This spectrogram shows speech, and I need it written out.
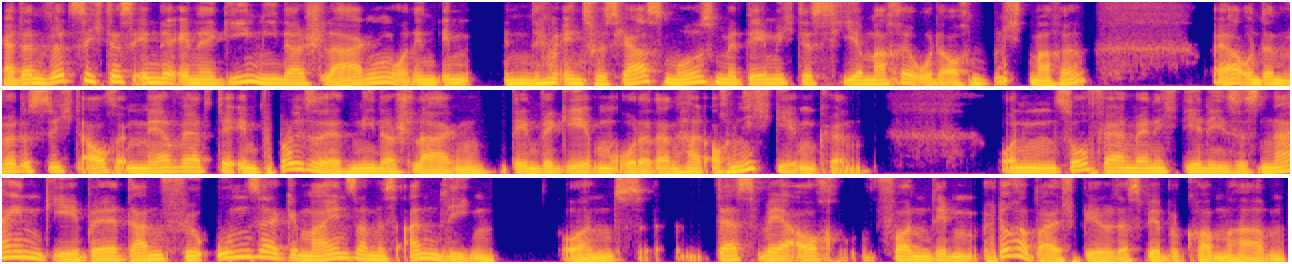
ja, dann wird sich das in der Energie niederschlagen und in, in, in dem Enthusiasmus, mit dem ich das hier mache oder auch nicht mache. Ja, und dann wird es sich auch im Mehrwert der Impulse niederschlagen, den wir geben oder dann halt auch nicht geben können. Und insofern, wenn ich dir dieses Nein gebe, dann für unser gemeinsames Anliegen. Und das wäre auch von dem Hörerbeispiel, das wir bekommen haben,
